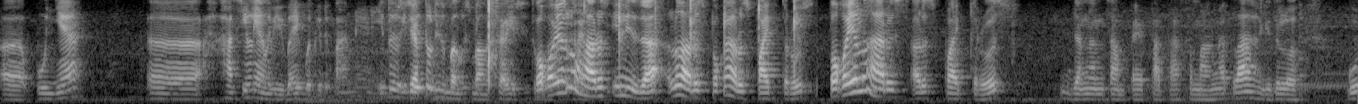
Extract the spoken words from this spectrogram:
eh, punya eh, hasil yang lebih baik buat ke depannya. Itu Siap. itu itu bagus banget serius itu. pokoknya lu harus ini za lu harus pokoknya harus fight terus pokoknya lu harus harus fight terus jangan sampai patah semangat lah gitu loh Gua,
